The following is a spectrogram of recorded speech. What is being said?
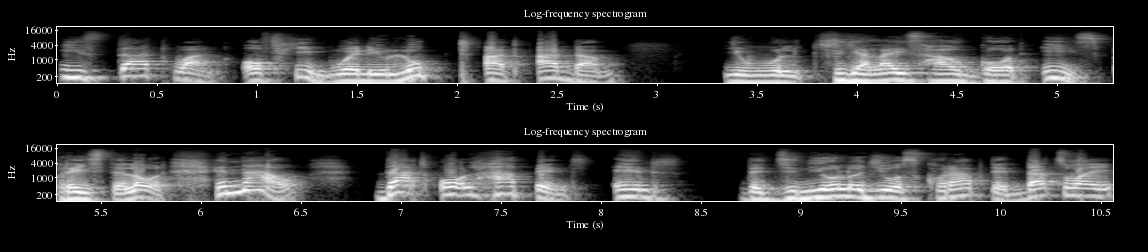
is that one of him. When you looked at Adam, you will realize how God is. Praise the Lord. And now that all happened, and the genealogy was corrupted. That's why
